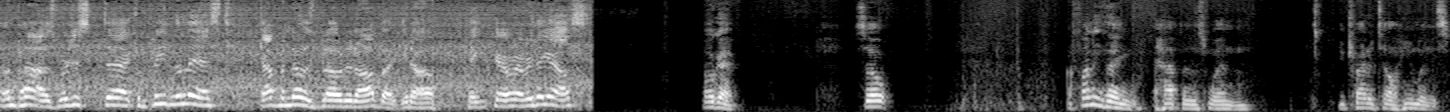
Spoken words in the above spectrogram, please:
Unpause. We're just uh, completing the list. Got my nose blown and all, but you know, taking care of everything else. Okay. So, a funny thing happens when you try to tell humans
